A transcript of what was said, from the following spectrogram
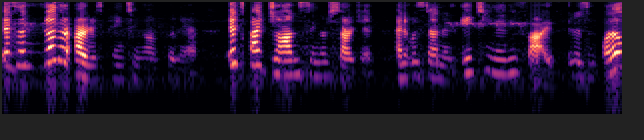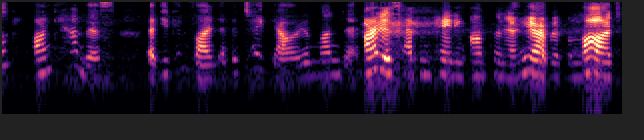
is another artist painting en plein air. It's by John Singer Sargent, and it was done in 1885. It is an oil on canvas that you can find at the Tate Gallery in London. Artists have been painting en plein air here at Rippon Lodge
